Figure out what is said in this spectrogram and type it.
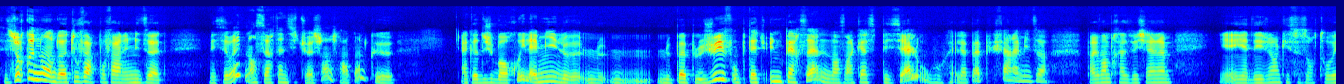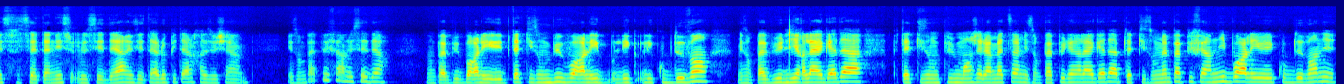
C'est sûr que nous, on doit tout faire pour faire les mitzvot. Mais c'est vrai que dans certaines situations, on se rend compte que Akadosh Baruch il a mis le, le, le peuple juif, ou peut-être une personne, dans un cas spécial où elle n'a pas pu faire la mitzvah. Par exemple, il y, a des gens qui se sont retrouvés cette année, le CEDER, ils étaient à l'hôpital Shalom. Ils n'ont pas pu faire le CEDER. Ils n'ont pas pu boire les. Peut-être qu'ils ont pu boire les, les, les, coupes de vin, mais ils n'ont pas pu lire la Haggadah. Peut-être qu'ils ont pu manger la matzah, mais ils n'ont pas pu lire la Haggadah. Peut-être qu'ils n'ont même pas pu faire ni boire les coupes de vin, ni.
